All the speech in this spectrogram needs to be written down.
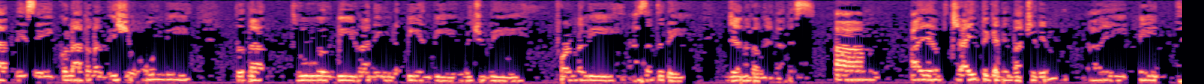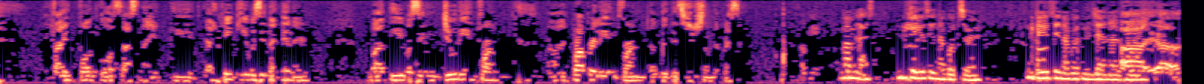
that is a collateral issue only to that who will be running the PNP, which will be formally, as of today, General Hernandez. Um, I have tried to get in touch with him. I made five phone calls last night. He, I think he was in a dinner, but he was in, duly informed, uh, properly informed of the decision of the president. Okay. Ma'am, last, hindi kayo sinagot, sir. Hindi kayo sinagot ni General Uh, uh,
